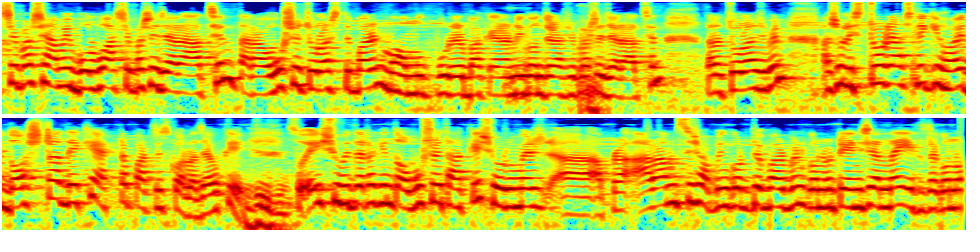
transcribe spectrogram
আশেপাশে আমি বলব আশেপাশে যারা আছেন তারা অবশ্যই চলে আসতে পারেন। মোহাম্মদপুরের বা কেরানীগঞ্জের আশেপাশে যারা আছেন তারা চলে আসবেন। আসলে স্টোরে আসলে কি হয় দশটা দেখে একটা পারচেস করা যায় ওকে। সো এই সুবিধাটা কিন্তু অবশ্যই থাকে। শোরুমের আপনারা আরামসে শপিং করতে পারবেন কোনো টেনশন নাই এক্সট্রা কোনো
